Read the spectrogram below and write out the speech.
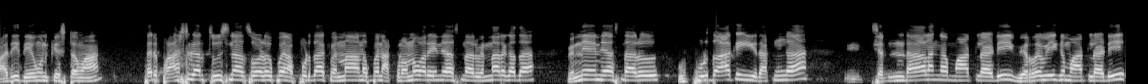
అది దేవునికి ఇష్టమా? సరే పాస్టర్ గారు చూసినా చూడకపోయినా అప్పుడు దాకా విన్నా అనకపోయినా అక్కడ ఉన్నవారు ఏం చేస్తున్నారు? విన్నారు కదా. విన్న ఏం చేస్తున్నారు? ఇప్పుడు దాకా ఈ రకంగా చండాలంగా మాట్లాడి విర్రవీగా మాట్లాడి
